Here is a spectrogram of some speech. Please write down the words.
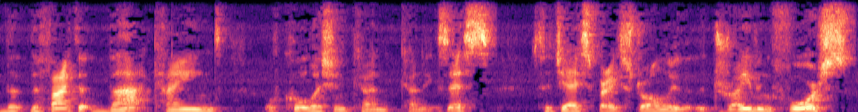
the, the fact that that kind of coalition can can exist suggests very strongly that the driving force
